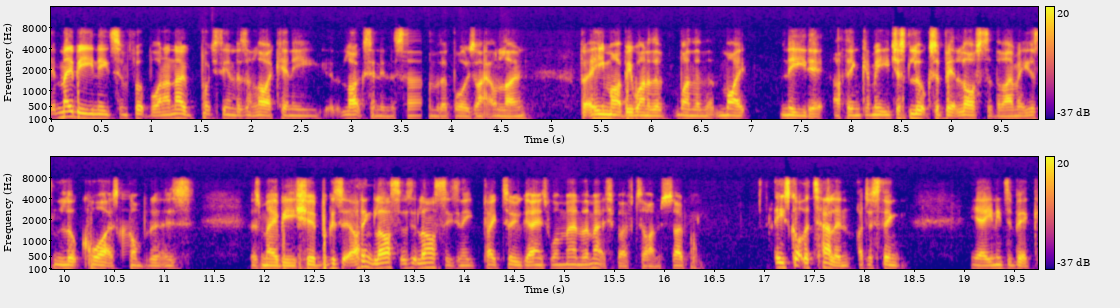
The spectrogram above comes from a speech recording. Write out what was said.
maybe he needs some football. And I know Pochettino doesn't like any like sending the, some of the boys out on loan, but he might be one of the one of them that might need it. I think. I mean, he just looks a bit lost at the moment. He doesn't look quite as confident as as maybe he should because I think last was it last season he played two games, one man of the match both times. So he's got the talent. I just think yeah, he needs a bit,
